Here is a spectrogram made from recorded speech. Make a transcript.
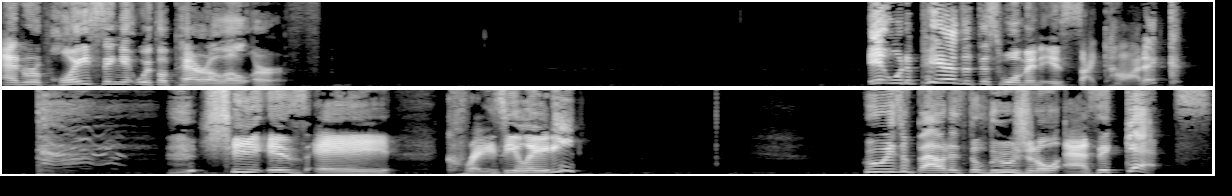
and replacing it with a parallel Earth. It would appear that this woman is psychotic. she is a crazy lady who is about as delusional as it gets.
